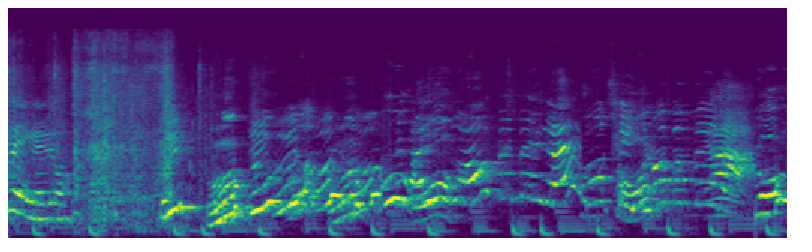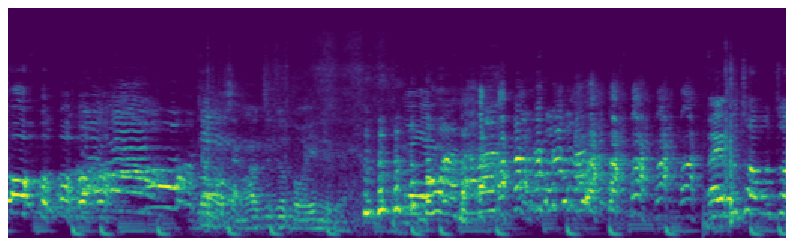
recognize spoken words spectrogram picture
咩嘅呢個？嗯嗯我咩咩嘅？我企住乜乜咩啊？哦，這樣我想要这个多一點點。對呀、誒，不错不错。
